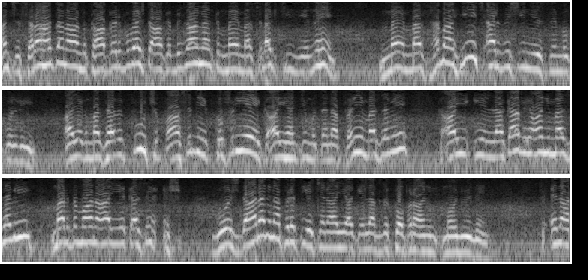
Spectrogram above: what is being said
ہنچ سراحتاً آن کافر بگشت آکے بزانا کہ میں مسلک چیزی نہیں، میں مذہبہ ہیچ ارزشی نیستن بکلی آئی ایک مذہب پوچھ پاسدی کفری ہے کہ آئی ہنچی متنفری مذہبی، کہ آئی یہ لکا بھی آنی مذہبی، مردمان آئی ایک ایسے گوشدارک نفرتی ہے چنائی آکے لفظ کفران موجود ہیں۔ تو ادا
